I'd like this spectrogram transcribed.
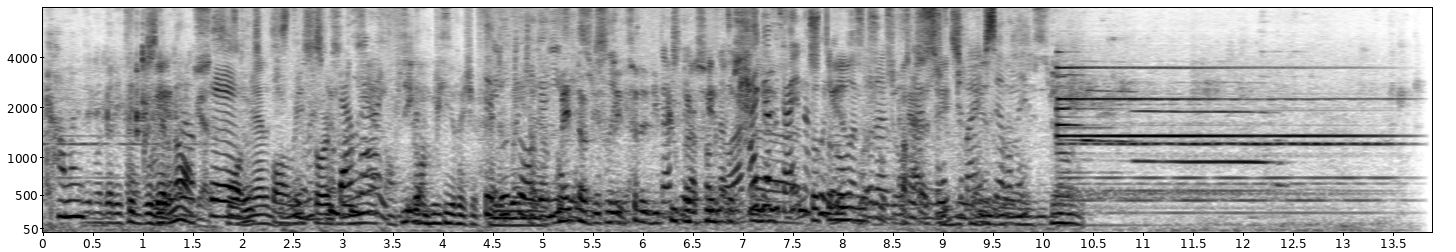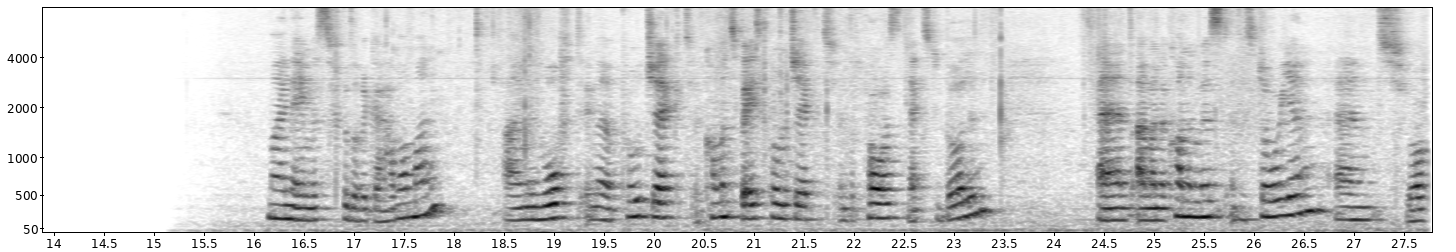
common Les modalités de gouvernance che resources en mettere di più persone possibile. My name is Friederike Habermann. I'm involved in a project, a commons-based project in the forest next to Berlin. And I'm an economist and historian and work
